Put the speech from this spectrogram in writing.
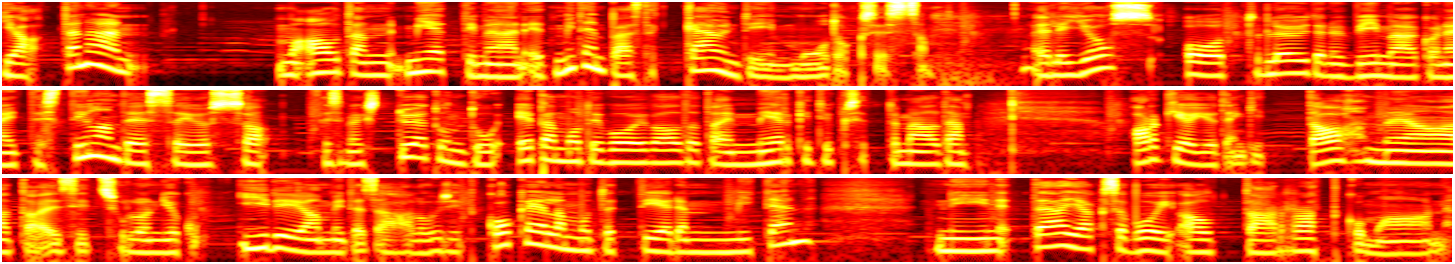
Ja tänään mä autan miettimään, että miten päästä käyntiin muutoksessa. Eli jos oot löytänyt viime aikoina itse tilanteessa, jossa esimerkiksi työ tuntuu epämotivoivalta tai merkityksettömältä, arki on jotenkin tahmeaa tai sitten sulla on joku idea, mitä sä haluaisit kokeilla, mutta et tiedä miten, niin tämä jakso voi auttaa ratkomaan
